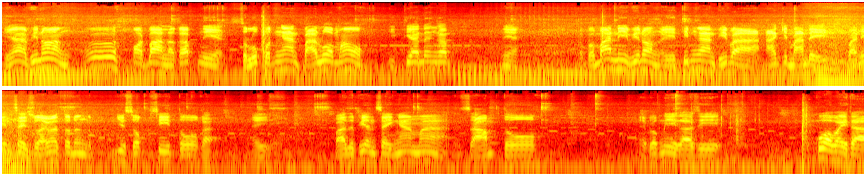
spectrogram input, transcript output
เนี่ยพี่น้องเออหอดบ้านแล้วครับนี่สรุปผลงานป่าร่วมเฮาอีกเทียนึงครับเนี่ยก็ประมาณนี้พี่น้องไอ้ทีมงานพี่บ่าหากินมานได้ปลานิ่นใส่สวยมาตัวหนึงกับยี่สกสี่ตัวกับไอ้ปลาตะเพียนใส่งามมาสามโตไอ้พวกนี้ก็สิคั่วไว้ถ้า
